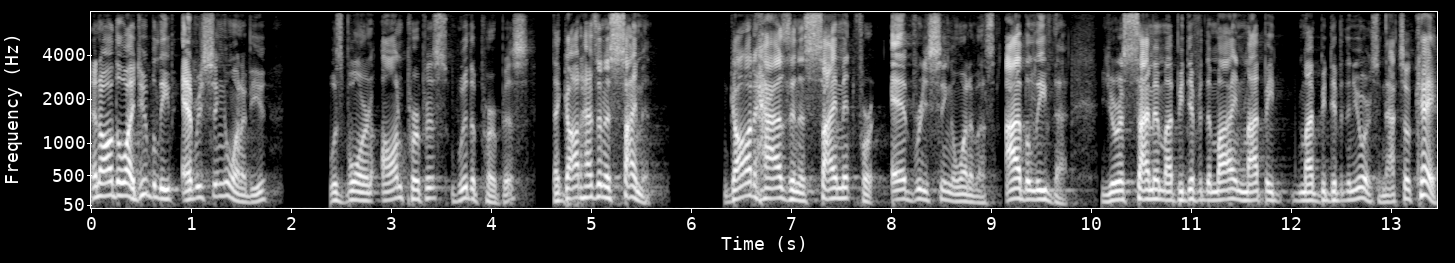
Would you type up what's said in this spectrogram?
And although I do believe every single one of you was born on purpose with a purpose, that God has an assignment. God has an assignment for every single one of us. I believe that. Your assignment might be different than mine, might be, might be different than yours, and that's okay.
